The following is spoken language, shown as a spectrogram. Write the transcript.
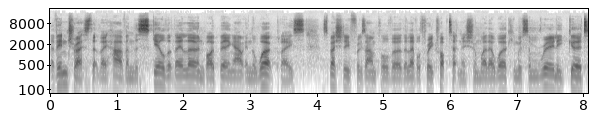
of interest that they have and the skill that they learn by being out in the workplace, especially, for example, the, the level three crop technician, where they're working with some really good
